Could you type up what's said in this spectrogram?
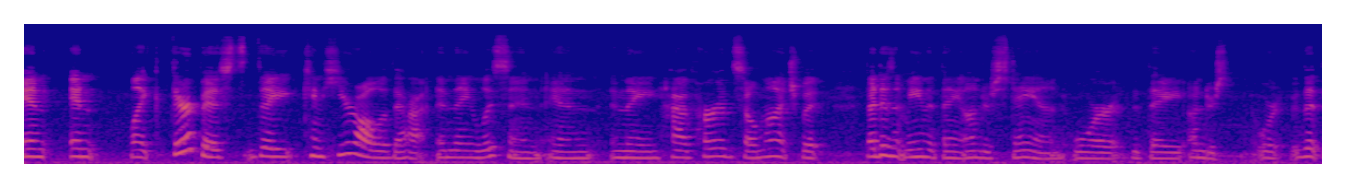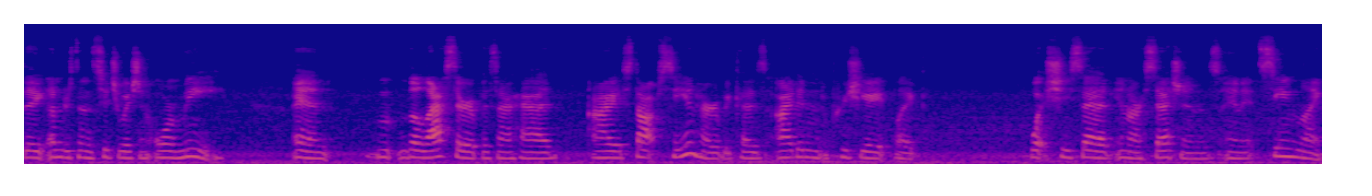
And and like therapists, they can hear all of that and they listen and and they have heard so much, but that doesn't mean that they understand or that they understand or that they understand the situation or me. And the last therapist I had, I stopped seeing her because I didn't appreciate like what she said in our sessions and it seemed like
